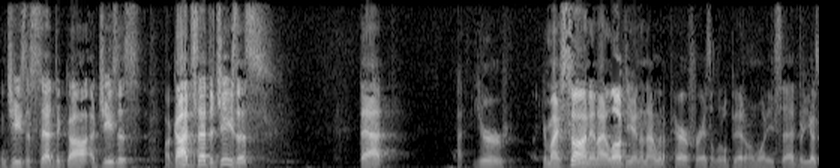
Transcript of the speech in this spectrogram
And Jesus said to God, uh, Jesus, uh, God said to Jesus that uh, you're you're my son and I love you. And I'm going to paraphrase a little bit on what he said, but he goes,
